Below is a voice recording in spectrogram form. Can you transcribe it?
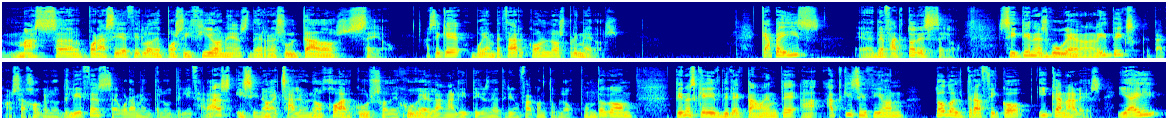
más, eh, por así decirlo, de posiciones de resultados SEO. Así que voy a empezar con los primeros. KPIs de factores SEO. Si tienes Google Analytics, que te aconsejo que lo utilices, seguramente lo utilizarás, y si no, échale un ojo al curso de Google Analytics de triunfacontublog.com, tienes que ir directamente a adquisición, todo el tráfico y canales. Y ahí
